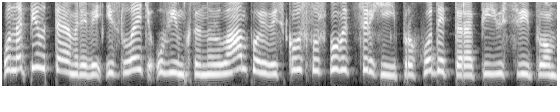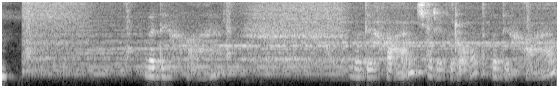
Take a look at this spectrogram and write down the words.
У напівтемряві із ледь увімкненою лампою військовослужбовець Сергій проходить терапію світлом. Видихаємо. Видихаємо через рот, видихаємо.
